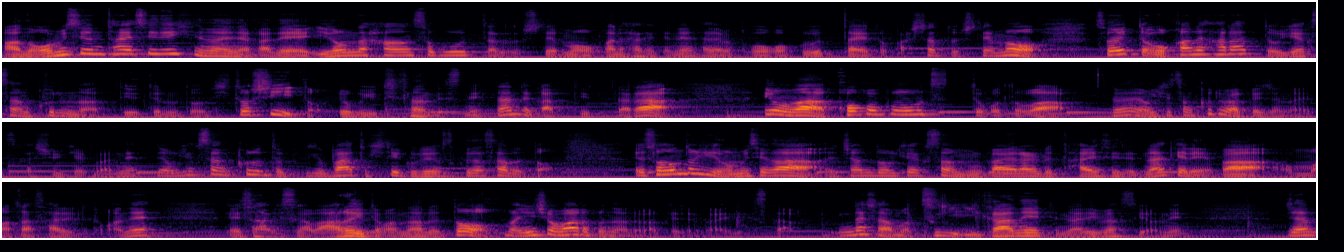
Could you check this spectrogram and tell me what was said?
あのお店の体制できてない中でいろんな反則打ったとしても、お金かけてね、例えば広告打ったりとかしたとしても、そうやってお金払ってお客さん来るなって言ってるのと等しいとよく言ってたんですね。なんでかって言ったら、要は広告を打つってことは、お客さん来るわけじゃないですか、集客はね。で、お客さん来ると、バーッと来てくれくださると。で、その時にお店がちゃんとお客さんを迎えられる体制でなければ、待たされるとかね、サービスが悪いとかなると、まあ、印象悪くなるわけじゃないですか。だからもう次行かねえってなりますよね。じゃ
